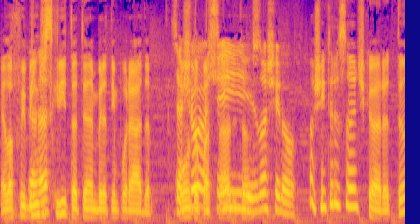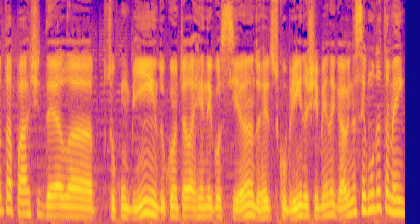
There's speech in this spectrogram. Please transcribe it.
Ela foi bem Aham. descrita até na primeira temporada. Você achou? Eu passado achei... e. Eu não achei, não. Achei interessante, cara. Tanto a parte dela sucumbindo, quanto ela renegociando, redescobrindo, achei bem legal. E na segunda também.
